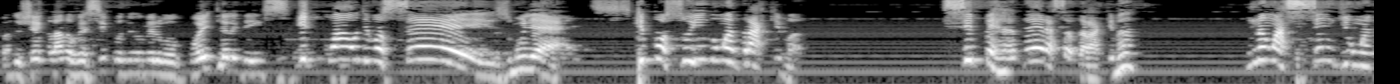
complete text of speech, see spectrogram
Quando chega lá no versículo de número 8, ele diz: E qual de vocês, mulheres, que possuindo uma dracma, se perder essa dracma, não acende uma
